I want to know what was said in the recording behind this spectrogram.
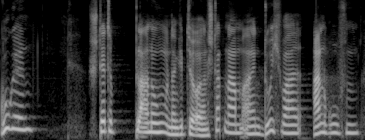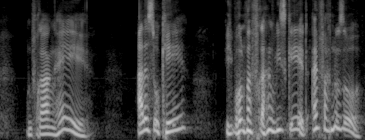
googeln, Städteplanung und dann gebt ihr euren Stadtnamen ein, Durchwahl, anrufen und fragen, hey, alles okay? Ich wollte mal fragen, wie es geht. Einfach nur so.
